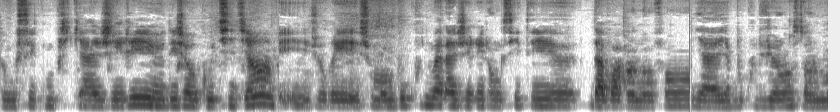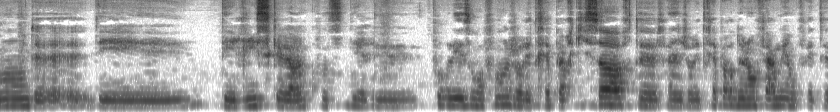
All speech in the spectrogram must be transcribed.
donc c'est compliqué à gérer euh, déjà au quotidien et j'aurais sûrement beaucoup de mal à gérer l'anxiété euh, d'avoir un enfant. Il y a, beaucoup de violence dans le monde, euh, des des risques inconsidérés pour les enfants. J'aurais très peur qu'ils sortent. Enfin, j'aurais très peur de l'enfermer en fait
